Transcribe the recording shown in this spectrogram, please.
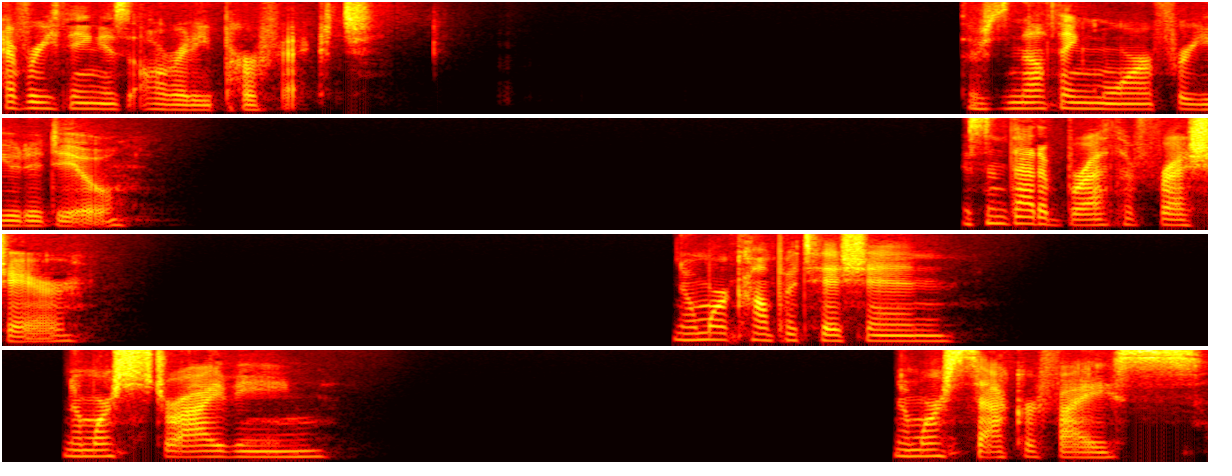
everything is already perfect. There's nothing more for you to do. Isn't that a breath of fresh air? No more competition. No more striving. No more sacrifice.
